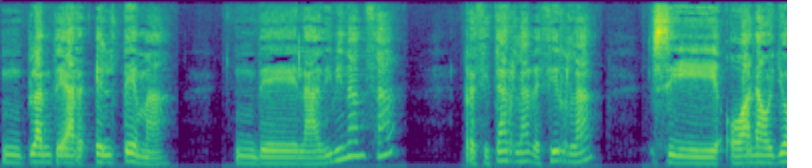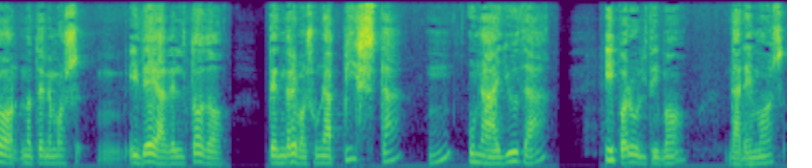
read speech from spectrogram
mm, plantear el tema de la adivinanza, recitarla, decirla. Si o Ana o yo no tenemos mm, idea del todo, tendremos una pista, mm, una ayuda, y por último, daremos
